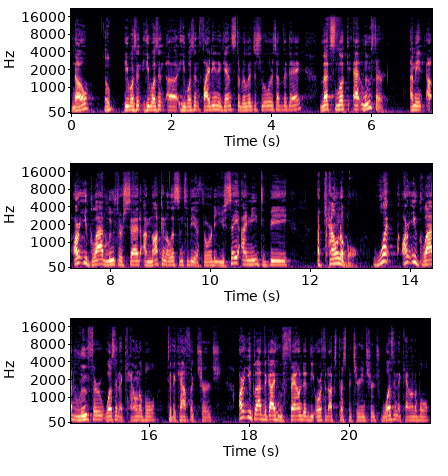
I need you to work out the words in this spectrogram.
No? Nope. He wasn't, he, wasn't, uh, he wasn't fighting against the religious rulers of the day. Let's look at Luther. I mean, aren't you glad Luther said, I'm not going to listen to the authority? You say I need to be accountable. What aren't you glad Luther wasn't accountable to the Catholic Church? Aren't you glad the guy who founded the Orthodox Presbyterian Church wasn't accountable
